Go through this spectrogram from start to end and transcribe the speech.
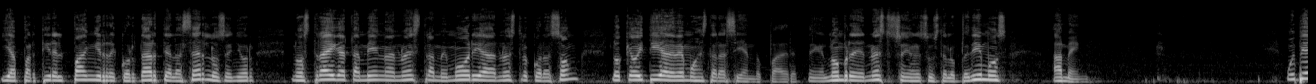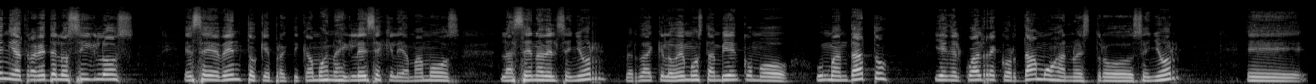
y a partir el pan y recordarte al hacerlo, Señor, nos traiga también a nuestra memoria, a nuestro corazón, lo que hoy día debemos estar haciendo, Padre. En el nombre de nuestro Señor Jesús te lo pedimos. Amén. Muy bien, y a través de los siglos ese evento que practicamos en las iglesias que le llamamos la Cena del Señor, ¿verdad? Que lo vemos también como un mandato y en el cual recordamos a nuestro Señor, eh,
